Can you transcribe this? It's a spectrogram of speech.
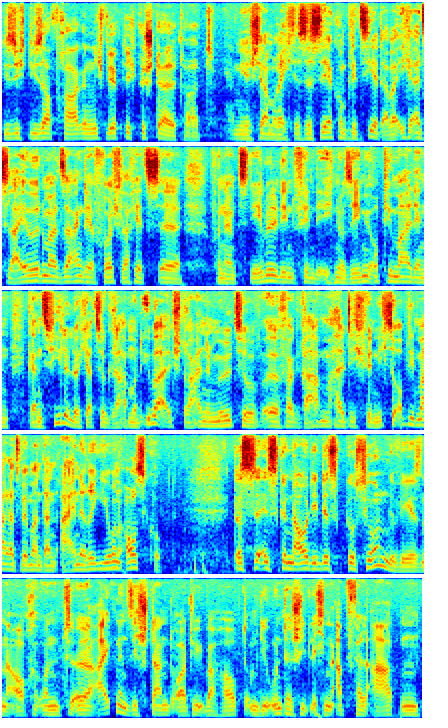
die sich dieser Frage nicht wirklich gestellt hat. Herr Miersch, haben recht, es ist sehr kompliziert. Aber ich als Laie würde mal sagen, der Vorschlag jetzt äh, von Herrn Stebel, den finde ich nur semi-optimal. Denn ganz viele Löcher zu graben und überall strahlenden Müll zu äh, vergraben, halte ich für nicht so optimal, als wenn man dann eine Region ausguckt. Das ist genau die Diskussion gewesen auch. Und äh, eignen sich Standorte überhaupt, um die unterschiedlichen Abfallarten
